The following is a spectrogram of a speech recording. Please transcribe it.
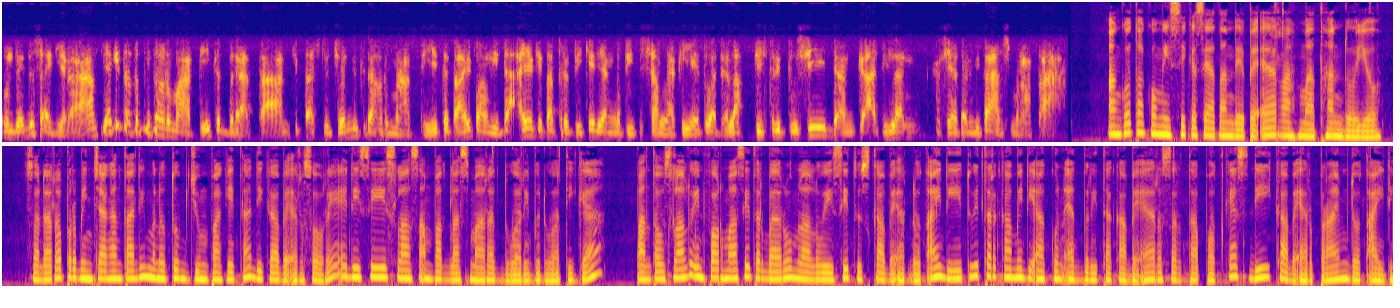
Untuk itu saya kira, ya kita tetap kita hormati keberatan, kita setujuan itu kita hormati. Tetapi paling tidak, ayo kita berpikir yang lebih besar lagi, yaitu adalah distribusi dan keadilan kesehatan kita harus merata. Anggota Komisi Kesehatan DPR Rahmat Handoyo Saudara perbincangan tadi menutup jumpa kita di KBR Sore edisi Selasa 14 Maret 2023. Pantau selalu informasi terbaru melalui situs kbr.id, Twitter kami di akun @beritaKBR serta podcast di kbrprime.id.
